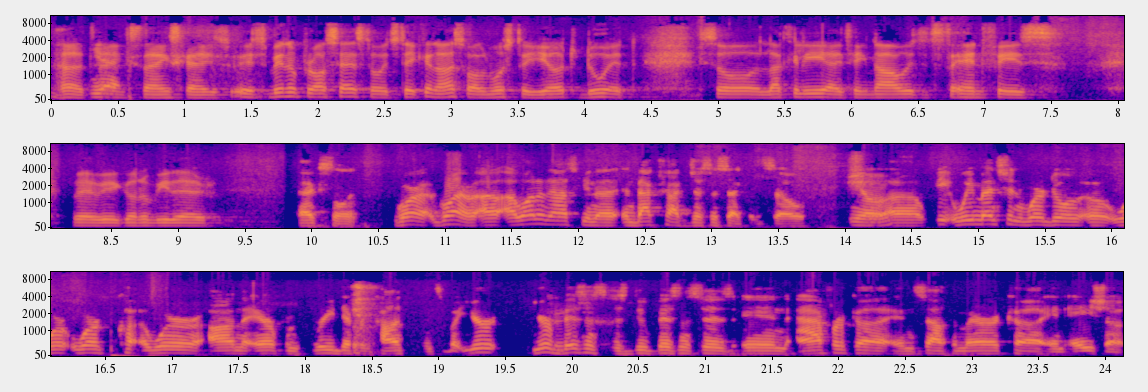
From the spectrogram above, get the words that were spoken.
Uh, thanks, yeah. thanks, guys. It's been a process, though. It's taken us almost a year to do it. So, luckily, I think now it's the end phase where we're going to be there. Excellent. Gaurav, I, I wanted to ask you and backtrack just a second. So, you sure. know, uh, we, we, mentioned we're doing uh, we're we're we're on the air from three different continents, but your your okay. businesses do businesses in Africa, in South America, in Asia,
